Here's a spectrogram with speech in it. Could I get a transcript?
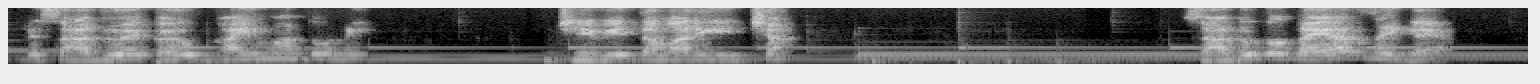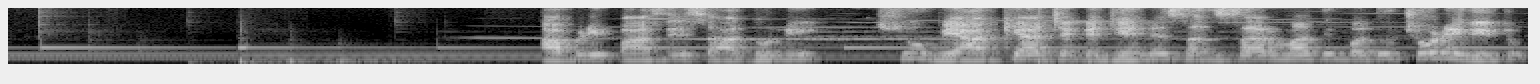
એટલે સાધુએ કહ્યું, કઈ વાંધો નહીં. જેવી તમારી ઈચ્છા સાધુ તો તૈયાર થઈ ગયા. આપણી પાસે સાધુની શું વ્યાખ્યા છે કે જેને સંસારમાંથી બધું છોડી દીધું?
